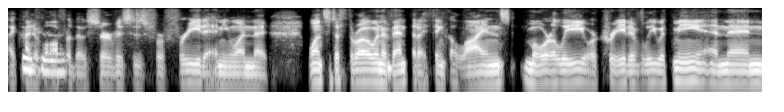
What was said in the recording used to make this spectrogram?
i kind mm-hmm. of offer those services for free to anyone that wants to throw an event that i think aligns morally or creatively with me and then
